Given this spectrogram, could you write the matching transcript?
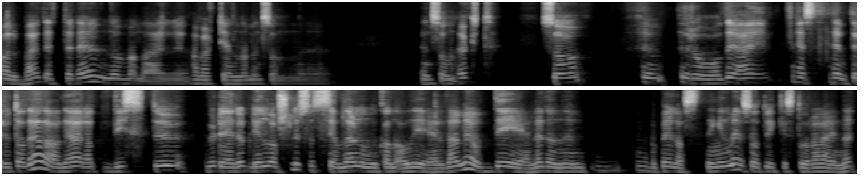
arbeid etter det, når man er, har vært gjennom en sånn, eh, en sånn økt. Så eh, rådet jeg henter ut av det, da, det er at hvis du vurderer å bli en varsler, så se om det er noen du kan alliere deg med og dele denne belastningen med, sånn at du ikke står alene.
